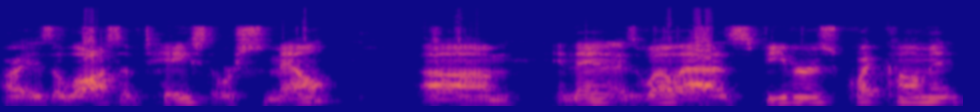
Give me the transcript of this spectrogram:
are, is a loss of taste or smell, um, and then as well as fevers, quite common,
